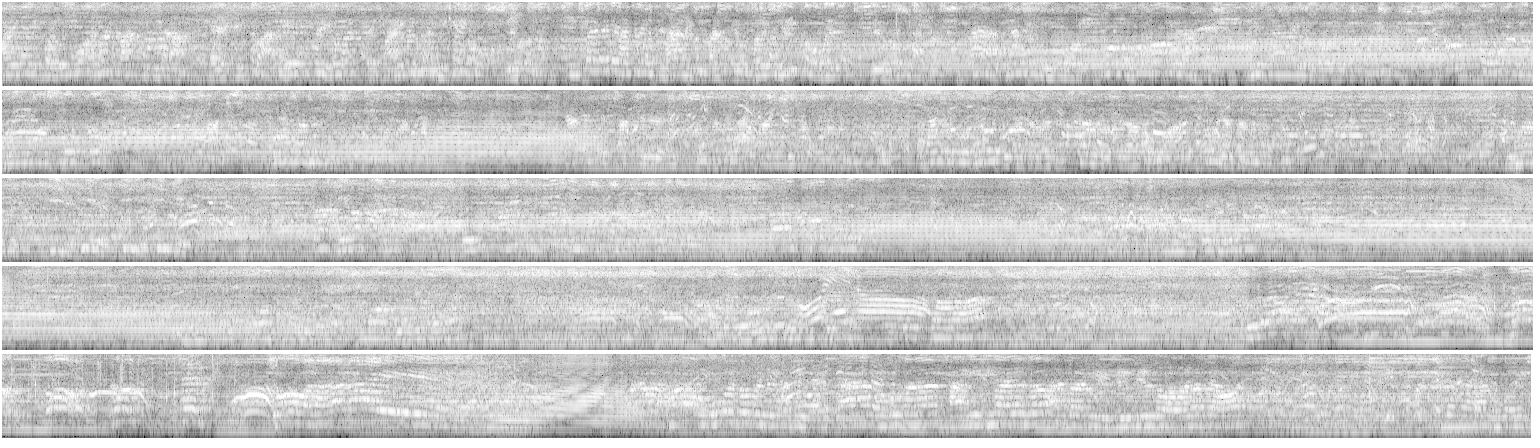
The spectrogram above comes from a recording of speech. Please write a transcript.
開催地で美味しいものありましたか？って聞いたら、えー、実はレース中忙しくて外食ができないということで、1回だけラスベガスでラーメンに行ったんですけど、それが唯一の思い出ということになります。さあ、皆さんにこう、スモークをポンポンと出して、見失わないように投資しますね。さあここで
